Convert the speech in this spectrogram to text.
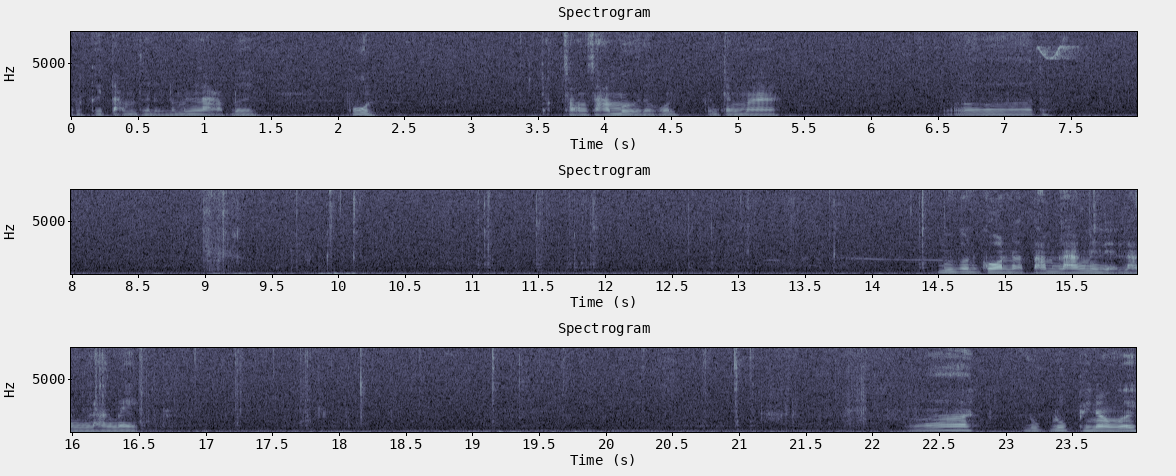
มันเคยตำเถอะหนึ่งแล้วมันลาบเลย พูดจากสองสามมือทุกคนมันจังมา มือก่อนๆน่ะตำล้างนี่เนี่ยล้างล้างแรกลุบลุบพี่น้องเอ้ย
